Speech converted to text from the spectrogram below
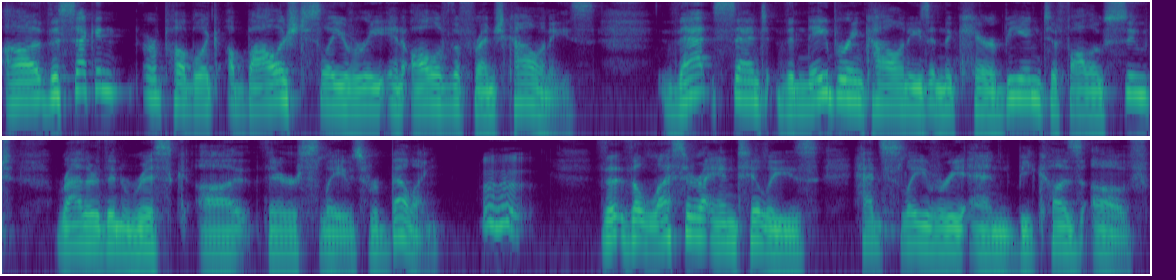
Uh, the Second Republic abolished slavery in all of the French colonies. That sent the neighboring colonies in the Caribbean to follow suit rather than risk uh, their slaves rebelling. The, the Lesser Antilles had slavery end because of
